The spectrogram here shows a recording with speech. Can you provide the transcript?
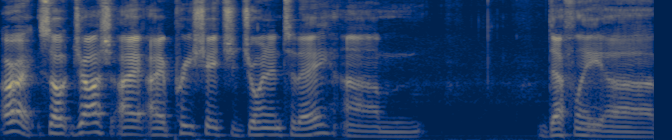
all right, so Josh, I, I appreciate you joining today. Um, definitely uh,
